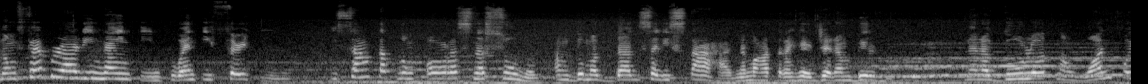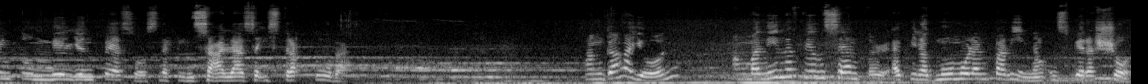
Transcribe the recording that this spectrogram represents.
Noong February 19, 2013, isang tatlong oras na sunog ang dumagdag sa listahan ng mga trahedya ng building na nagdulot ng 1.2 million pesos na pinsala sa istruktura. Hanggang ngayon, ang Manila Film Center ay pinagmumulan pa rin ng inspirasyon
